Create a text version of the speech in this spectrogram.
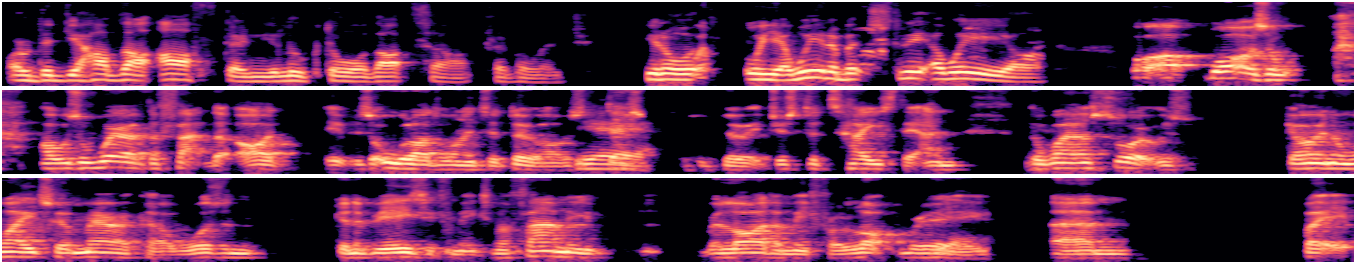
or did you have that after and you looked, oh, that's a privilege? You know, were you aware of it straight away, or? Well, I, was, I was aware of the fact that I it was all I'd wanted to do. I was yeah. desperate to do it, just to taste it. And the way I saw it was going away to America wasn't going to be easy for me because my family relied on me for a lot, really. Yeah. Um, but it,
